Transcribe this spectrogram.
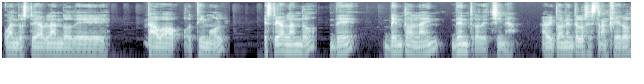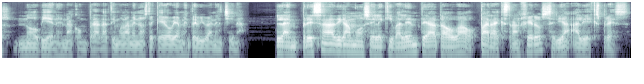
cuando estoy hablando de Taobao o Tmall, estoy hablando de venta online dentro de China. Habitualmente los extranjeros no vienen a comprar a Tmall a menos de que obviamente vivan en China. La empresa, digamos, el equivalente a Taobao para extranjeros sería AliExpress,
